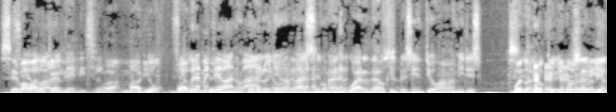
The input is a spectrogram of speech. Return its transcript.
Se va Se va Balotelli. Balotelli, sí. Se va Mario Seguramente va No, pero lo lleva más, más guardado que el presidente Obama, mire eso. Bueno, lo que yo no sabía,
